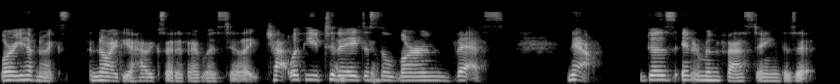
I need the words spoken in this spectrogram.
Laura, you have no ex- no idea how excited I was to like chat with you today, Thank just you. to learn this. Now, does intermittent fasting does it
